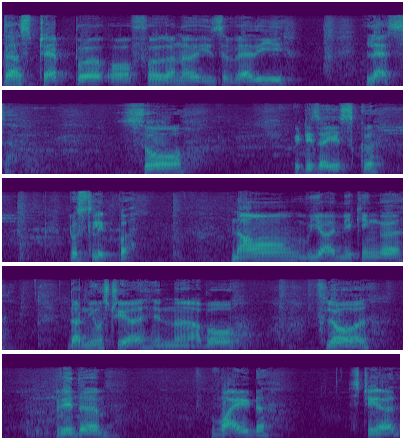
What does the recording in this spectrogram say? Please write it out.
the step of runner is very less. So it is a risk to slip. Now we are making the new stair in above floor with wide stair.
